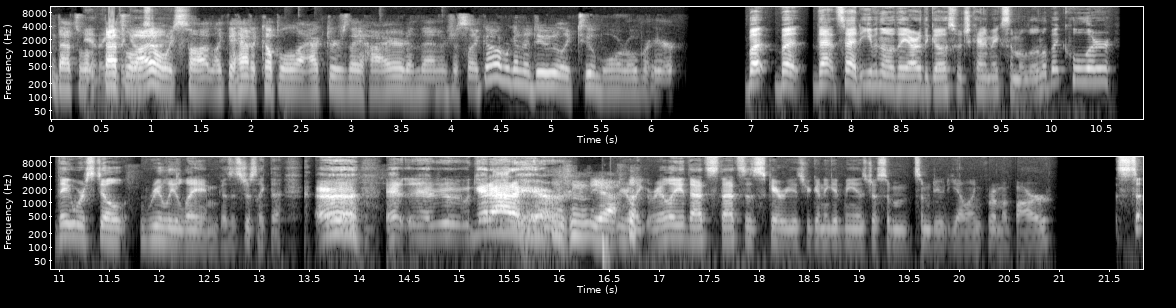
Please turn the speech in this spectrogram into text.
That's what Yeah, they that's got the what I eyes. always thought. Like they had a couple of actors they hired, and then it was just like, oh, we're gonna do like two more over here. But but that said, even though they are the ghosts, which kind of makes them a little bit cooler, they were still really lame because it's just like the "Ugh, uh, uh, get out of here. yeah. You're like, really? That's that's as scary as you're gonna give me as just some some dude yelling from a bar. So,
